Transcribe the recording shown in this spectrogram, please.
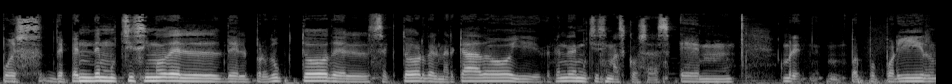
Pues depende muchísimo del, del, producto, del sector, del mercado y depende de muchísimas cosas. Em, hombre, por, ir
